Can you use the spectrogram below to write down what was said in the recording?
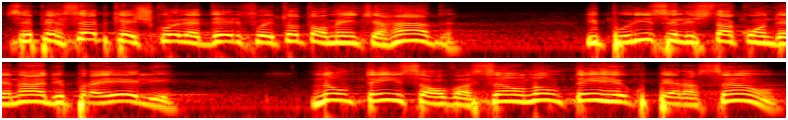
Você percebe que a escolha dele foi totalmente errada? E por isso ele está condenado e para ele não tem salvação, não tem recuperação?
